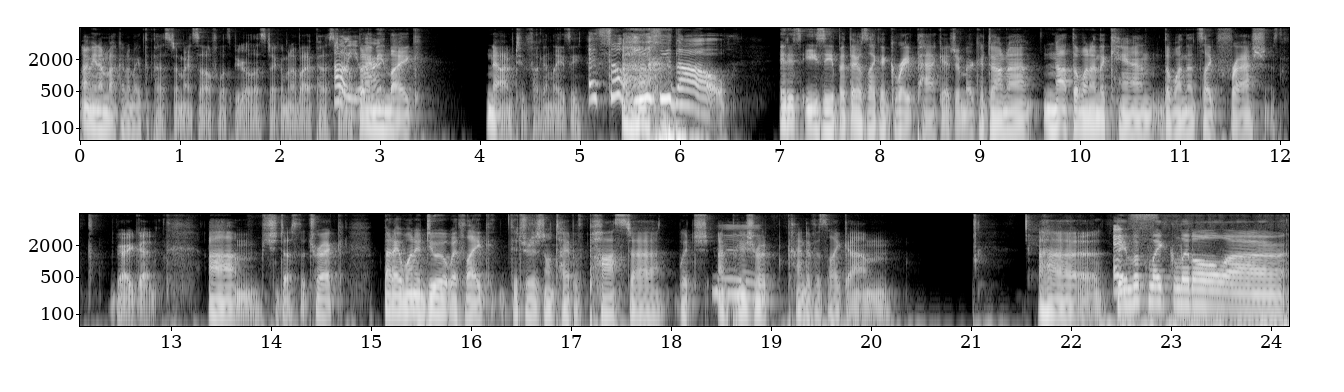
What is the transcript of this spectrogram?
I mean, I'm not going to make the pesto myself. Let's be realistic. I'm going to buy pesto. Oh, you but I mean, like, no, I'm too fucking lazy. It's so easy though. It is easy, but there's like a great package at Mercadona. Not the one in the can, the one that's like fresh. It's very good. Um, she does the trick. But I want to do it with like the traditional type of pasta, which I'm pretty Mm. sure kind of is like um uh they It's- look like little uh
